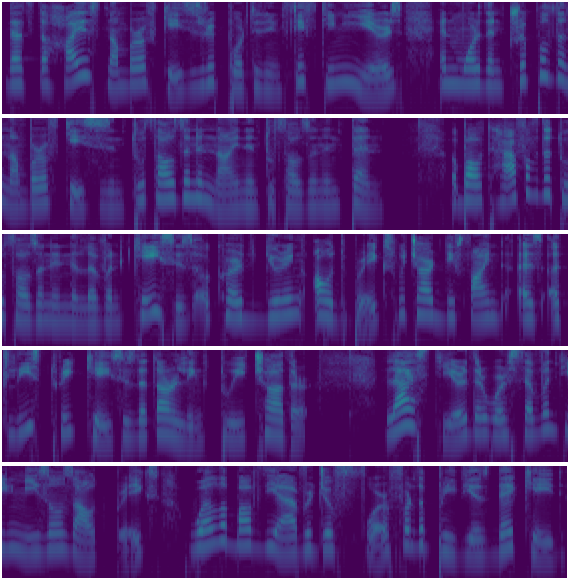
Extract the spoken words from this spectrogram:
That's the highest number of cases reported in 15 years and more than triple the number of cases in 2009 and 2010. About half of the 2011 cases occurred during outbreaks, which are defined as at least three cases that are linked to each other. Last year, there were 17 measles outbreaks, well above the average of four for the previous decade.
